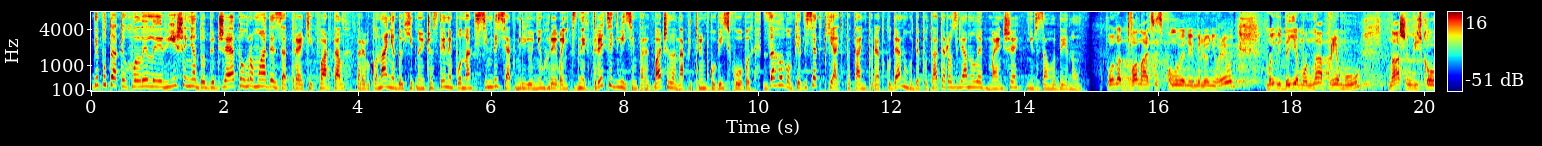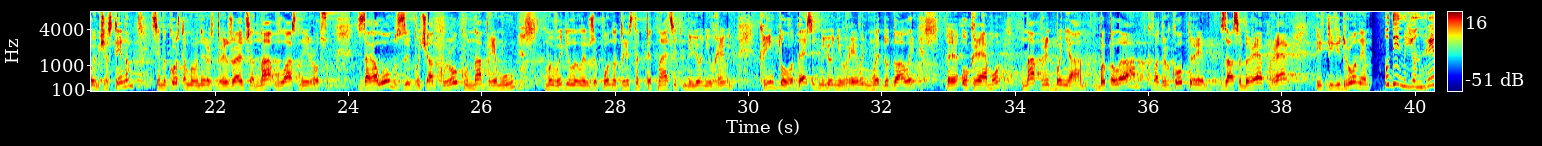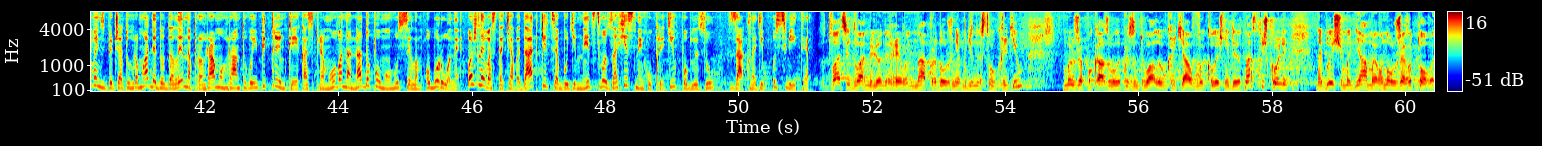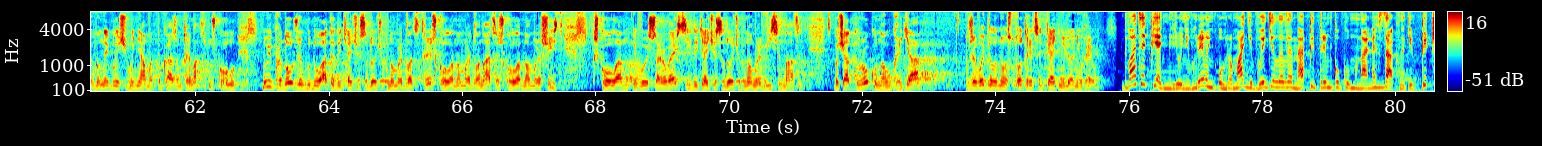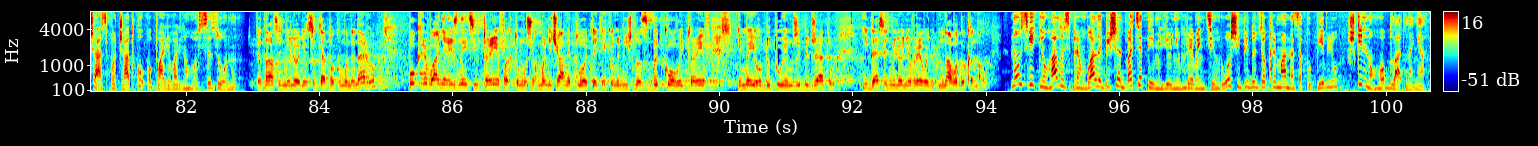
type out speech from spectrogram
Депутати ухвалили рішення до бюджету громади за третій квартал. Перевиконання дохідної частини понад 70 мільйонів гривень. З них 38 передбачили на підтримку військових. Загалом 55 питань порядку денного депутати розглянули менше ніж за годину. Понад 12,5 мільйонів гривень ми віддаємо напряму нашим військовим частинам. Цими коштами вони розпоряджаються на власний розсуд. Загалом з початку року напряму ми виділили вже понад 315 мільйонів гривень. Крім того, 10 мільйонів гривень ми додали е, окремо на придбання БПЛА, квадрокоптери, засоби РЕП, РЕР, і півдрони. Один мільйон гривень з бюджету громади додали на програму грантової підтримки, яка спрямована на допомогу силам оборони. Важлива стаття видатків це будівництво захисних укриттів поблизу закладів освіти. 22 мільйони гривень на продовження будівництва укриттів. Ми вже показували, презентували укриття в колишній 19-й школі. Найближчими днями воно вже готове. Ми найближчими днями покажемо 13-ту школу. Ну і продовжуємо будувати дитячий садочок номер 23 школа, номер 12 школа, номер 6 школа в Шаровечці і дитячий садочок номер 18. З початку року на укриття вже виділено 135 мільйонів гривень. 25 мільйонів гривень у громаді виділили на підтримку комунальних закладів під час початку опалювального сезону. 15 мільйонів це теплокомуненерго, покривання різниці в тарифах, тому що хмельничани платять економічно збитковий тариф, і ми його дотуємо з бюджету. І 10 мільйонів гривень на водоканал. На освітню галузь спрямували більше 20 мільйонів гривень. Ці гроші підуть, зокрема, на закупівлю шкільного обладнання.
